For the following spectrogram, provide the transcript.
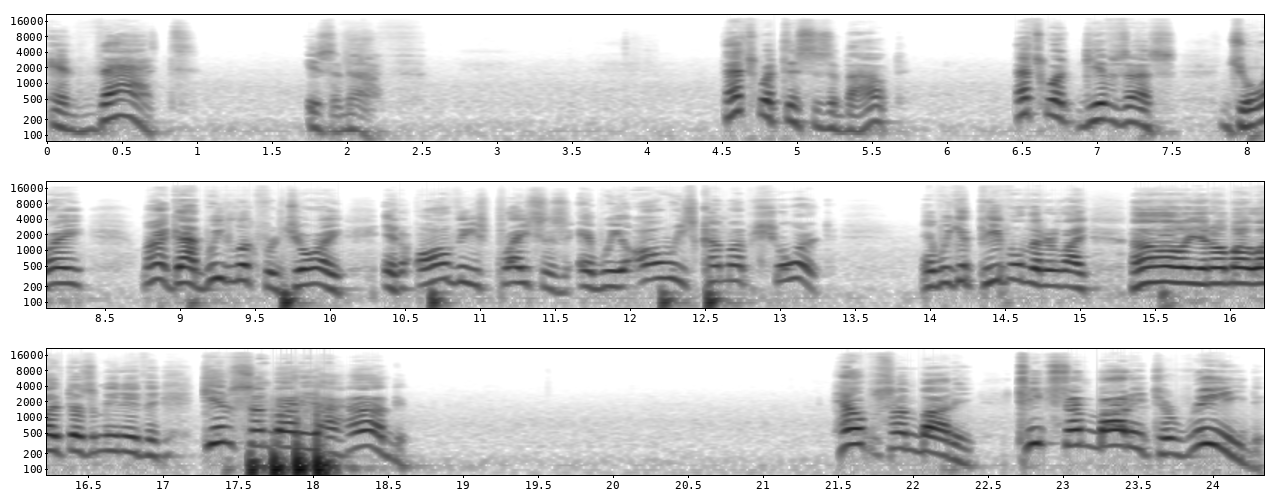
And that is enough. That's what this is about. That's what gives us joy. My God, we look for joy in all these places and we always come up short. And we get people that are like, oh, you know, my life doesn't mean anything. Give somebody a hug. Help somebody. Teach somebody to read.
